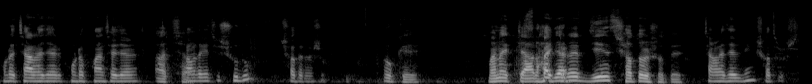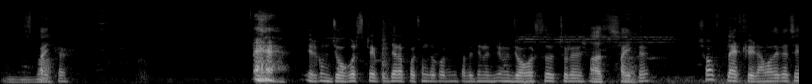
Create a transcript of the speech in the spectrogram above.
কোনটা চার হাজার কোনটা পাঁচ হাজার। আচ্ছা। আমাদের কাছে শুধু সতেরোশো। ওকে মানে চার হাজারের জিন্স সতেরোশোতে। চার হাজার দিন সতেরোশো। স্পাইকার এরকম জগার্স টাইপের যারা পছন্দ করেন তাদের জন্য জগার্সও চলে আসবে আচ্ছা। স্পাইকার সব ফ্ল্যাট রেট আমাদের কাছে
